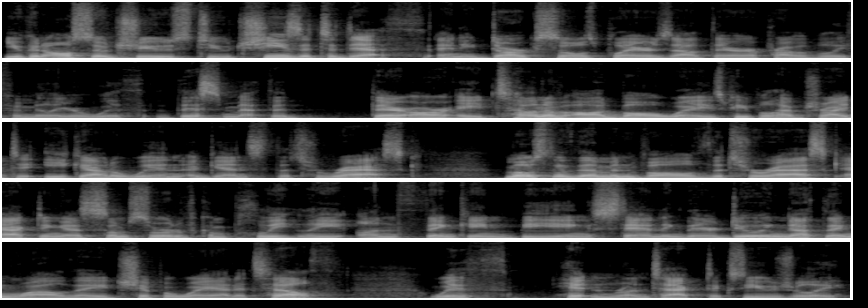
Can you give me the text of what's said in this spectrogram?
You can also choose to cheese it to death. Any Dark Souls players out there are probably familiar with this method. There are a ton of oddball ways people have tried to eke out a win against the Tarrasque. Most of them involve the Tarrasque acting as some sort of completely unthinking being, standing there doing nothing while they chip away at its health, with hit and run tactics usually.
